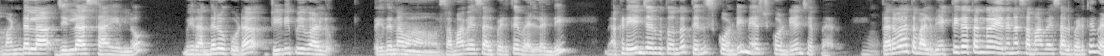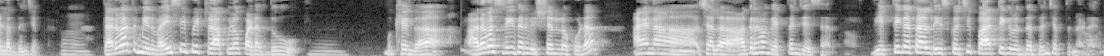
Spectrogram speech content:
మండల జిల్లా స్థాయిల్లో మీరందరూ కూడా టీడీపీ వాళ్ళు ఏదైనా సమావేశాలు పెడితే వెళ్ళండి అక్కడ ఏం జరుగుతుందో తెలుసుకోండి నేర్చుకోండి అని చెప్పారు. తర్వాత వాళ్ళు వ్యక్తిగతంగా ఏదైనా సమావేశాలు పెడితే వెళ్ళొద్దని చెప్పారు. తర్వాత మీరు వైసీపీ ట్రాప్లో పడద్దు. ముఖ్యంగా అరవ శ్రీధర్ విషయంలో కూడా ఆయన చాలా ఆగ్రహం వ్యక్తం చేశారు వ్యక్తిగతాలు తీసుకొచ్చి పార్టీకి రుద్దొద్దని చెప్తున్నాడు ఆయన.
